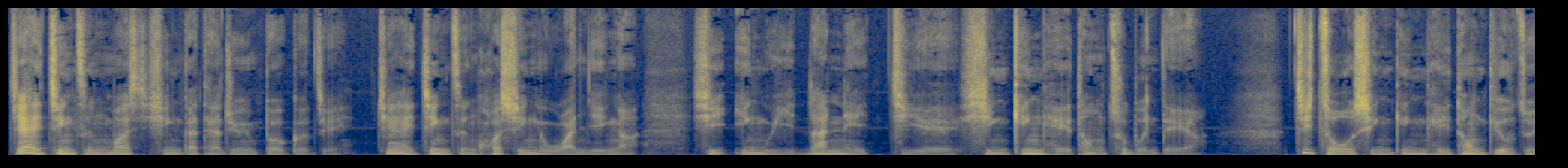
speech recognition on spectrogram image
这个症状我先甲听众报告者，这个症状发生的原因啊，是因为咱的一个神经系统出问题啊。这组神经系统叫做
